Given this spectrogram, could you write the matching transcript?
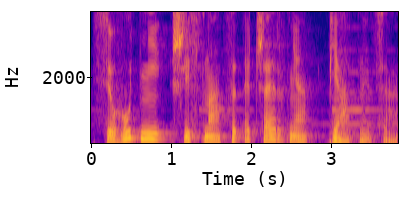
Сьогодні 16 червня, п'ятниця.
